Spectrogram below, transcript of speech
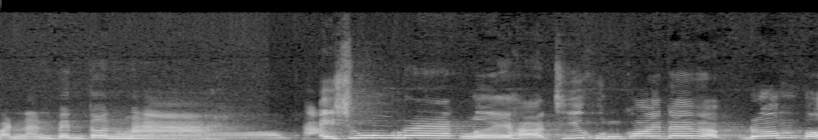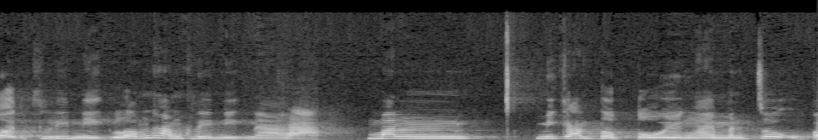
วันนั้นเป็นต้นมา อ๋อค่ะไอช่วงแรกเลยค่ะ ที่คุณก้อยได้แบบเริ่มเปิดคลินิก เริ่มทำคลินิกนะค่ะ มันมีการเติบโตยังไง มันเจออุป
